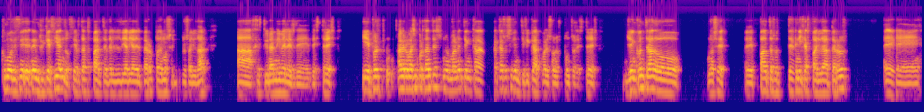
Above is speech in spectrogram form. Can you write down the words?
como decir, enriqueciendo ciertas partes del día a día del perro, podemos incluso ayudar a gestionar niveles de, estrés. Y pues, a ver, lo más importante es normalmente en cada caso es identificar cuáles son los puntos de estrés. Yo he encontrado, no sé, eh, pautas o técnicas para ayudar a perros, eh,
